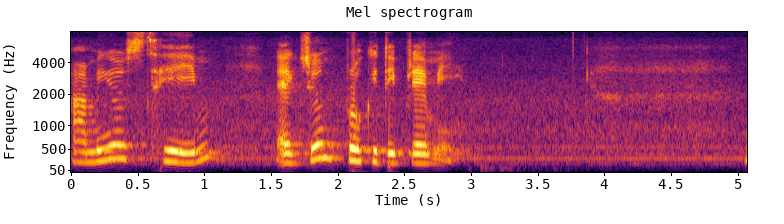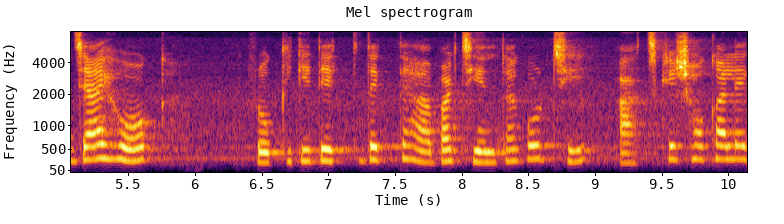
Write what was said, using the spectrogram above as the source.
আমিও সেম একজন প্রকৃতিপ্রেমী। যাই হোক, প্রকৃতি দেখতে দেখতে আবার চিন্তা করছি, আজকে সকালে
